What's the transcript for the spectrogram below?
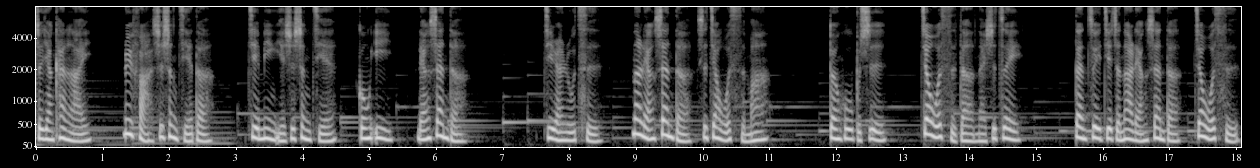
这样看来，律法是圣洁的，诫命也是圣洁、公义、良善的。既然如此，那良善的是叫我死吗？断乎不是，叫我死的乃是罪。但罪借着那良善的叫我死，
